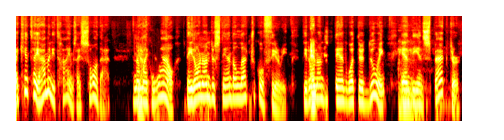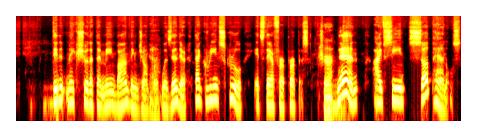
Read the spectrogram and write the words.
I can't tell you how many times I saw that. And I'm Yeah. like, wow, they don't understand electrical theory. They don't And- understand what they're doing. And the inspector didn't make sure that that main bonding jumper Yeah. was in there. That green screw, it's there for a purpose. Sure. Then I've seen sub panels,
